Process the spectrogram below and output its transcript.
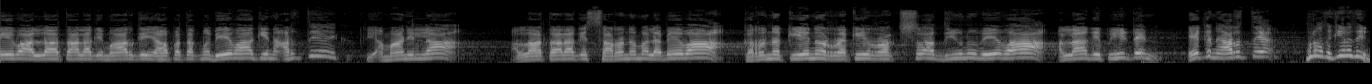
වේවා අල්ලා තාලාගේ මාර්ගයෙන් යහපතක්ම වේවා කියන අර්ථය ෆි අමානිල්ලා අල්ලා තාලාගේ සරණම ලැබේවා කරන කියන රැකි රක්ෂා දියුණු වේවා අල්ලාගේ පිහිටෙන්. ඒකන අර්ථය. මොනාද කියලදින්.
